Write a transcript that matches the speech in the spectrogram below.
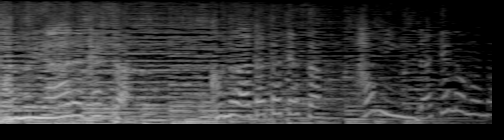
この柔らかさこの温かさハミングだけのもの。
